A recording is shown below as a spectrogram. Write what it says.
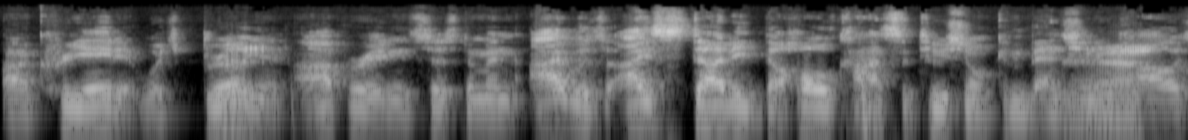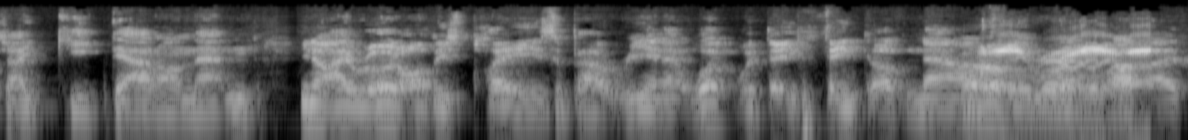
uh, created, which brilliant operating system, and I was I studied the whole Constitutional Convention in college. I geeked out on that, and you know I wrote all these plays about reenact. What would they think of now? Oh, they were really? alive?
